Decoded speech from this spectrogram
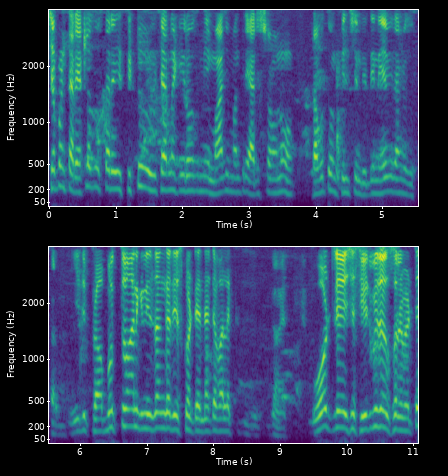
చెప్పండి సార్ ఎట్లా చూస్తారు ఈ సిట్టు విచారణకి? ఈ రోజు మీ మాజీ మంత్రి హరీష్ రావును ప్రభుత్వం పిలిచింది. దీన్ని ఏ విధంగా చూస్తారు మీరు? ఇది ప్రభుత్వానికి నిజంగా తీసుకుంటే ఏంటంటే వాళ్ళకి ఓట్లు వేసి సీటు మీద కూర్చొని పెడితే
